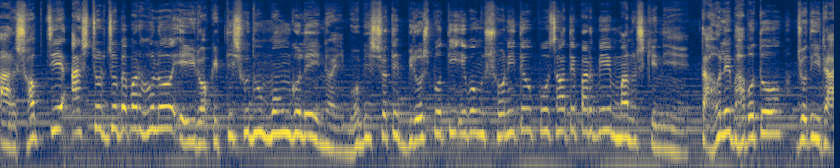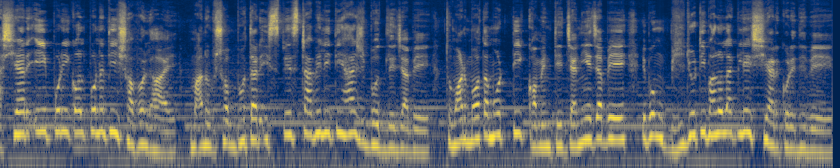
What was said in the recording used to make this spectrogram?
আর সবচেয়ে আশ্চর্য ব্যাপার হলো, এই রকেটটি শুধু মঙ্গলেই নয়, ভবিষ্যতে বৃহস্পতি এবং শনিতেও পৌঁছাতে পারবে মানুষকে নিয়ে। তাহলে ভাবতো যদি রাশিয়ার এই পরিকল্পনাটি সফল হয়, মানব সভ্যতার স্পেস ট্রাভেল ইতিহাস বদলে যাবে। তোমার মতামতটি কমেন্টে জানিয়ে যাবে এবং ভিডিওটি ভালো লাগলে শেয়ার করে দেবে।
